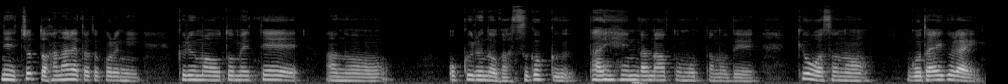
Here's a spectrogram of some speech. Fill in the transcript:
ねちょっと離れたところに車を止めてあの送るのがすごく大変だなと思ったので今日はその5台ぐらい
